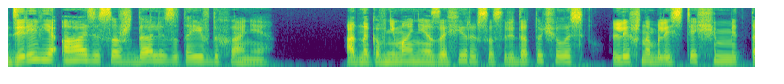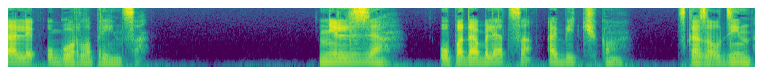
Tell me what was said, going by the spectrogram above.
Деревья оазиса ждали, затаив дыхание. Однако внимание Зафиры сосредоточилось лишь на блестящем металле у горла принца. «Нельзя уподобляться обидчикам», — сказал Дин,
